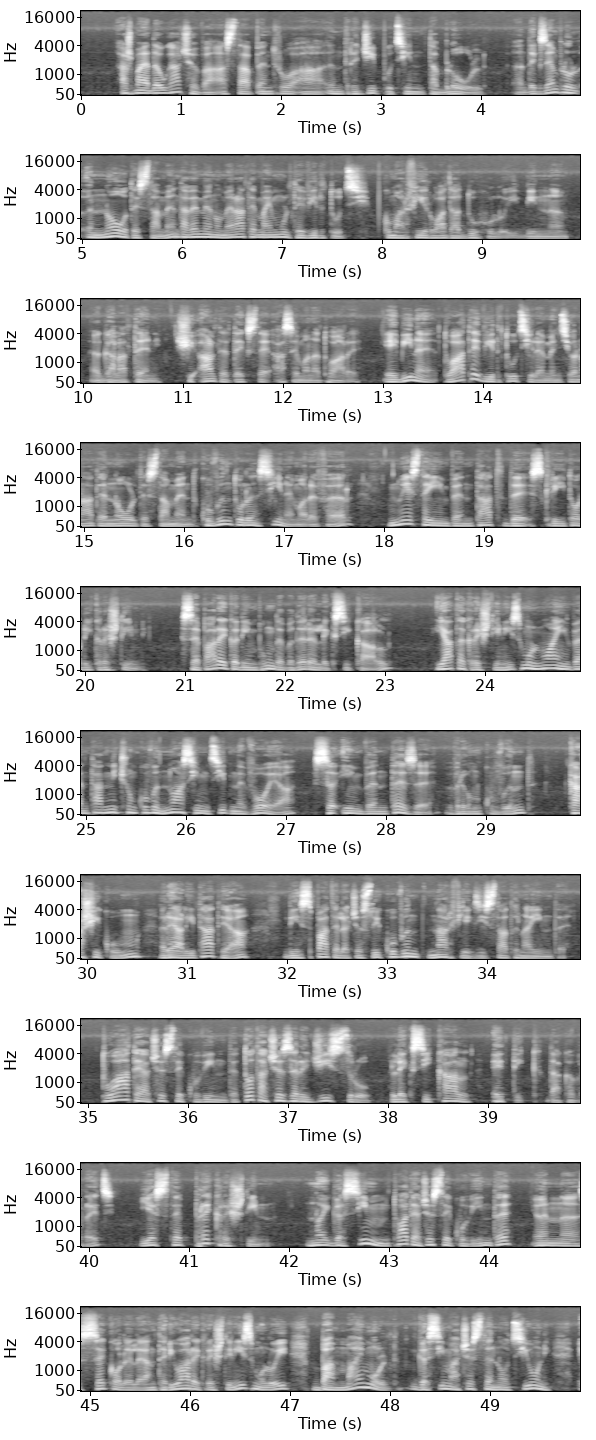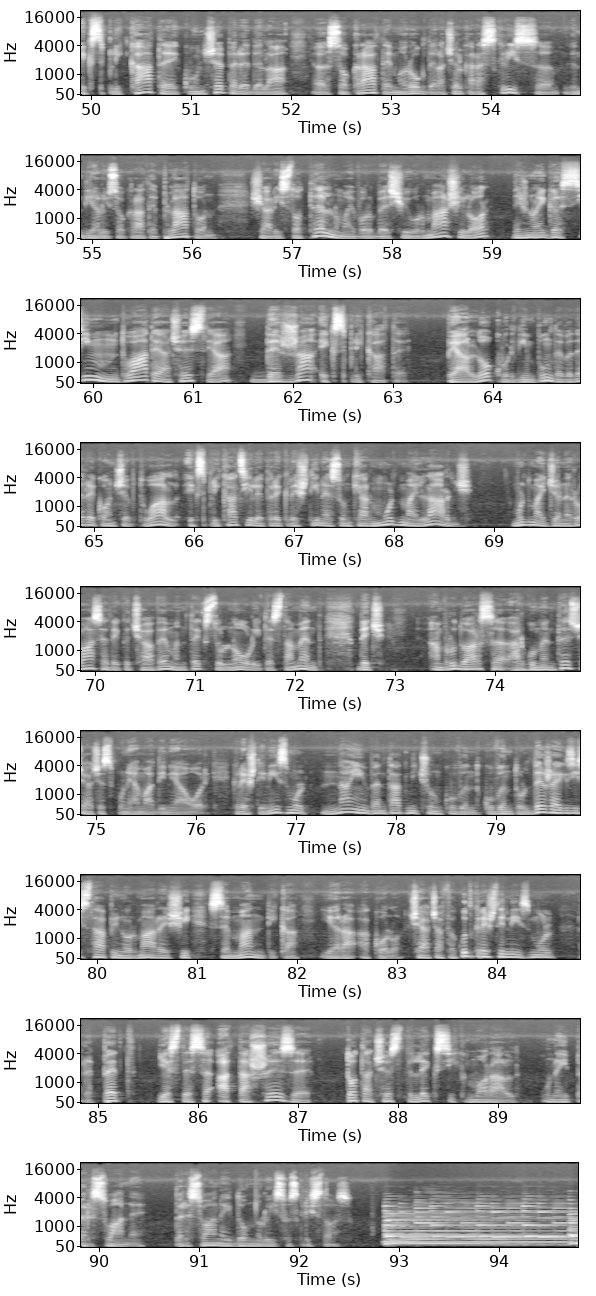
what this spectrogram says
Aș mai adăuga ceva, asta pentru a întregi puțin tabloul. De exemplu, în Noul Testament avem enumerate mai multe virtuți, cum ar fi roada Duhului din uh, Galateni și alte texte asemănătoare. Ei bine, toate virtuțile menționate în Noul Testament, cuvântul în sine mă refer, nu este inventat de scriitorii creștini. Se pare că din punct de vedere lexical, iată creștinismul nu a inventat niciun cuvânt, nu a simțit nevoia să inventeze vreun cuvânt ca și cum realitatea din spatele acestui cuvânt n-ar fi existat înainte. Toate aceste cuvinte, tot acest registru lexical etic, dacă vreți, este precreștin. Noi găsim toate aceste cuvinte în secolele anterioare creștinismului, ba mai mult, găsim aceste noțiuni explicate cu începere de la uh, Socrate, mă rog, de la cel care a scris uh, gândirea lui Socrate, Platon și Aristotel, nu mai vorbesc, și urmașilor, deci noi găsim toate acestea deja explicate. Pe alocuri, din punct de vedere conceptual, explicațiile precreștine sunt chiar mult mai largi, mult mai generoase decât ce avem în textul Noului Testament. Deci, am vrut doar să argumentez ceea ce spuneam adineaori. Creștinismul n-a inventat niciun cuvânt. Cuvântul deja exista prin urmare și semantica era acolo. Ceea ce a făcut creștinismul, repet, este să atașeze tot acest lexic moral unei persoane, persoanei Domnului Isus Hristos.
